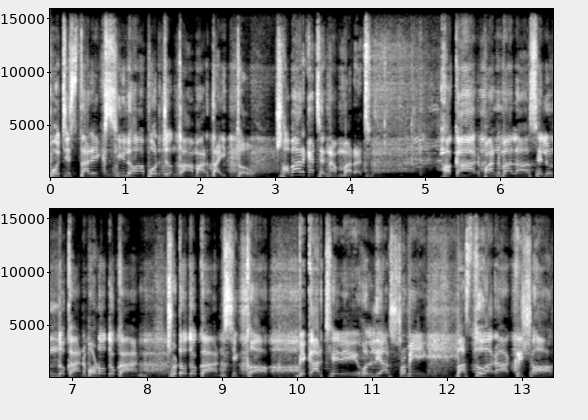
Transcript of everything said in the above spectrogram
পঁচিশ তারিখ সিল হওয়া পর্যন্ত আমার দায়িত্ব। সবার কাছে নাম্বার আছে। হকার পানবালা সেলুন দোকান, বড় দোকান, ছোট দোকান, শিক্ষক, বেকার ছেলে, হলদিয়ার শ্রমিক, বাস্তুহারা, কৃষক,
